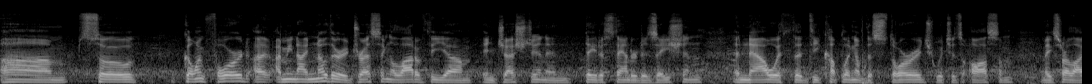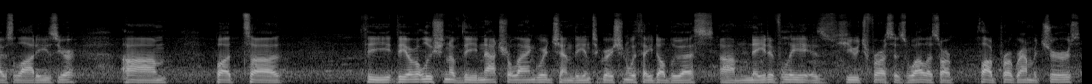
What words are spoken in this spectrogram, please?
Um, so going forward, I, I, mean, I know they're addressing a lot of the um, ingestion and data standardization, and now with the decoupling of the storage, which is awesome, makes our lives a lot easier. Um, but uh, the, the evolution of the natural language and the integration with AWS um, natively is huge for us as well as our cloud program matures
